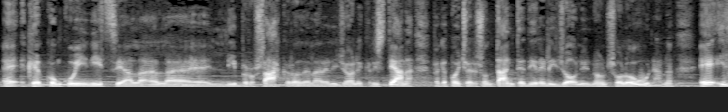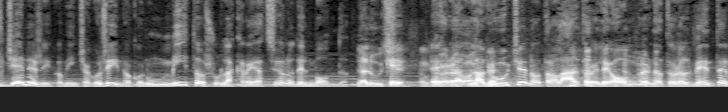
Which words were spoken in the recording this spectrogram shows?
eh, che, con cui inizia la, la, il libro sacro della religione cristiana, perché poi ce ne sono tante di religioni, non solo una, no? e il Genesi comincia così, no? con un mito sulla creazione del mondo. La luce, che, eh, la, la, luce, no? tra l'altro, e le ombre naturalmente,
